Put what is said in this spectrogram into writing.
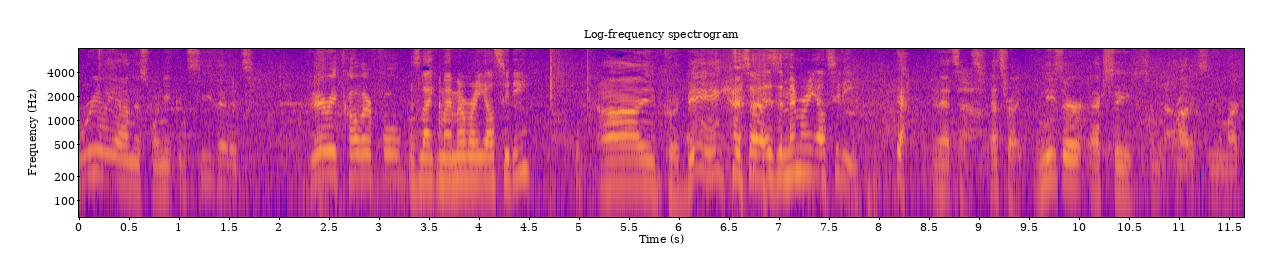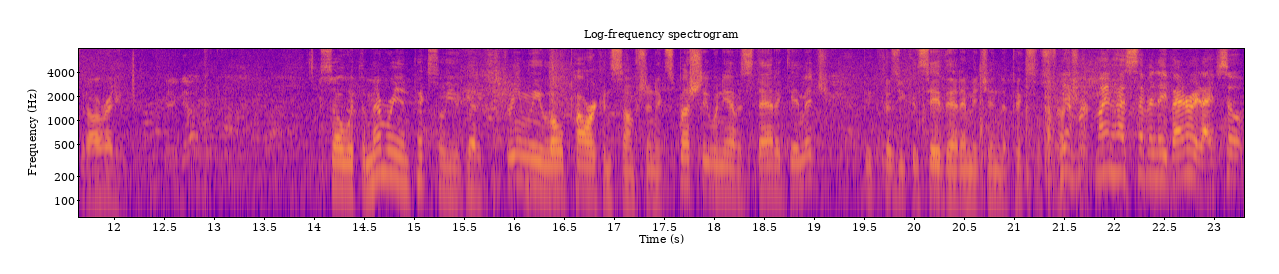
really on this one, you can see that it's very colorful. It's like my memory LCD. Uh, it could be. So it's a memory LCD. Yeah, in that sense. That's right. And these are actually some products in the market already. So with the memory in pixel, you get extremely low power consumption, especially when you have a static image, because you can save that image in the pixel structure. mi- mine has seven day battery life. So,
